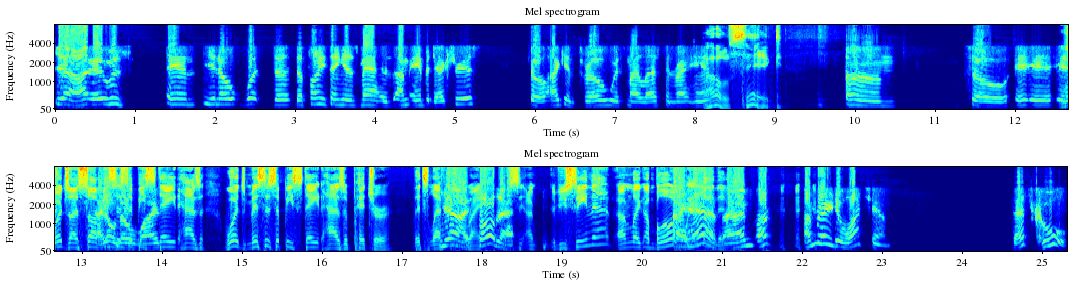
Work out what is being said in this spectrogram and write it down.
yeah, it was, and you know what? The the funny thing is, Matt, is I'm ambidextrous, so I can throw with my left and right hand. Oh, sick. Um, so it, it, it, Woods, I saw I Mississippi State has Woods. Mississippi State has a pitcher that's left. Yeah, and I right. saw that. Have, seen- have you seen that? I'm like I'm blown I away have. by this. I'm, I'm I'm ready to watch him. That's cool.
